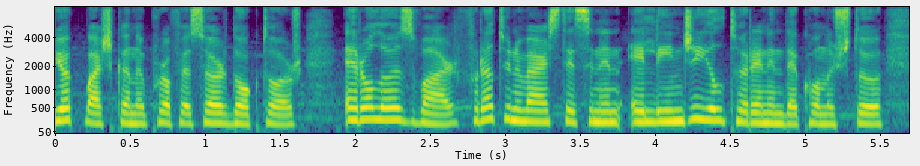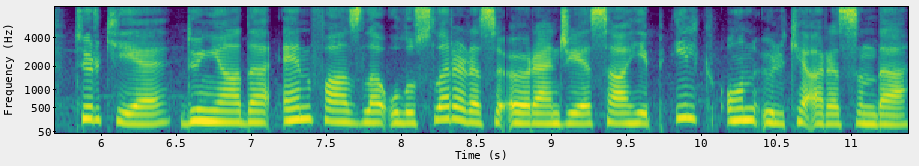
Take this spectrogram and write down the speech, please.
YÖK Başkanı Profesör Doktor Erol Özvar, Fırat Üniversitesi'nin 50. yıl töreninde konuştu. Türkiye, dünyada en fazla uluslararası öğrenciye sahip ilk 10 ülke arasında.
